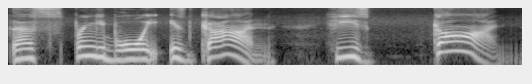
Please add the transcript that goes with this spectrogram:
The springy boy is gone. He's gone.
